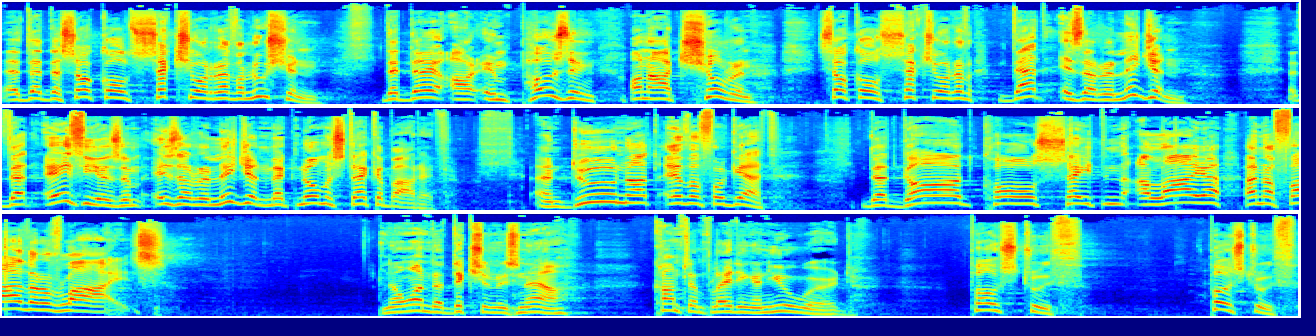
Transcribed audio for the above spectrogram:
Uh, that the so called sexual revolution that they are imposing on our children, so called sexual revolution, that is a religion. That atheism is a religion, make no mistake about it. And do not ever forget that God calls Satan a liar and a father of lies. No wonder dictionaries now contemplating a new word post truth. Post truth.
